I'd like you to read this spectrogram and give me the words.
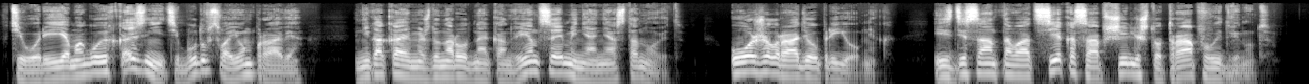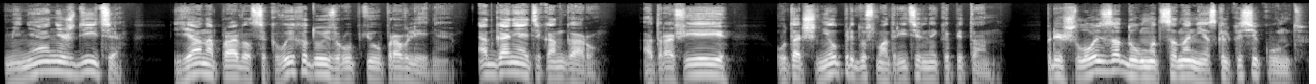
В теории я могу их казнить и буду в своем праве. Никакая международная конвенция меня не остановит. Ожил радиоприемник. Из десантного отсека сообщили, что трап выдвинут. «Меня не ждите», я направился к выходу из рубки управления. «Отгоняйте к ангару». «А трофеи?» — уточнил предусмотрительный капитан. Пришлось задуматься на несколько секунд.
